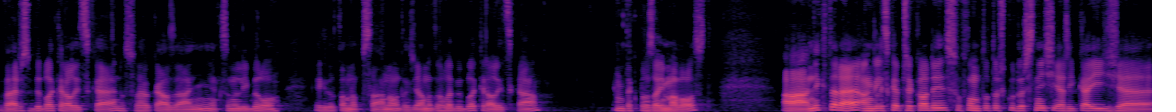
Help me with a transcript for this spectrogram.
verš z Bible Kralické do svého kázání, jak se mi líbilo, jak je to tam napsáno, takže ano, tohle je Bible Kralická, tak pro zajímavost. A některé anglické překlady jsou v tomto trošku drsnější a říkají, že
